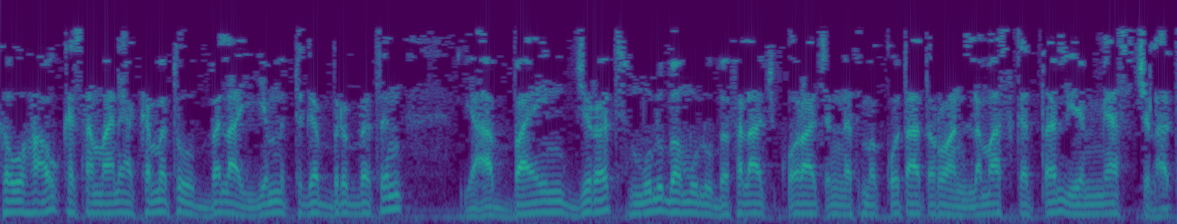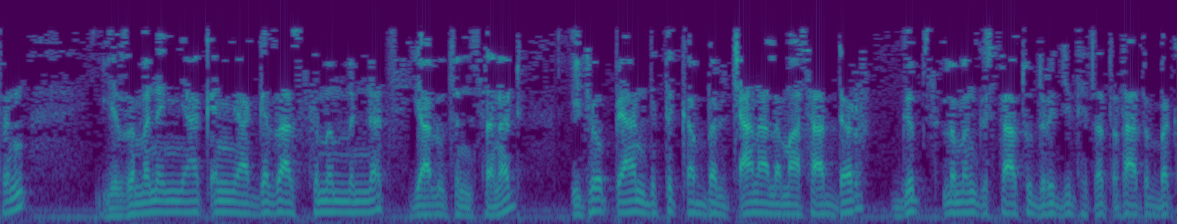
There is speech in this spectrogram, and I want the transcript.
ከውሃው ከሰማንያ ከመቶ በላይ የምትገብርበትን የአባይን ጅረት ሙሉ በሙሉ በፈላጭ ቆራጭነት መቆጣጠሯን ለማስቀጠል የሚያስችላትን የዘመነኛ ቀኝ አገዛዝ ስምምነት ያሉትን ሰነድ ኢትዮጵያ እንድትቀበል ጫና ለማሳደር ግብጽ ለመንግስታቱ ድርጅት የጸጥታ ጥበቃ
